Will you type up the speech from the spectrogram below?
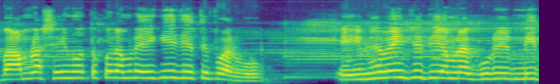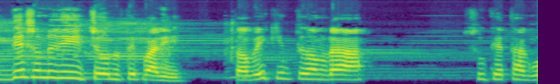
বা আমরা সেই মতো করে আমরা এগিয়ে যেতে পারব। এইভাবেই যদি আমরা গুরুর নির্দেশ অনুযায়ী চলতে পারি, তবেই কিন্তু আমরা সুখে থাকব,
